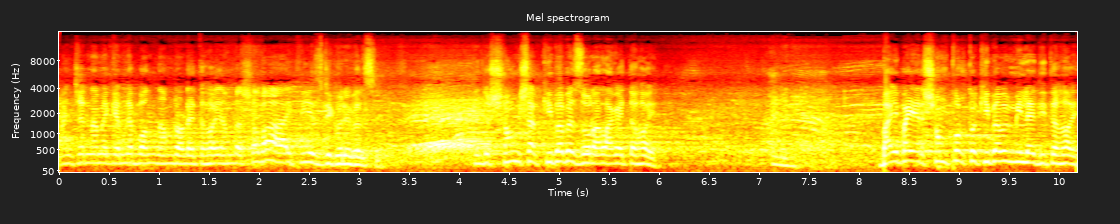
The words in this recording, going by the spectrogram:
মানুষের নামে কেমনে বদনাম রটাইতে হয় আমরা? সবাই পিএইচডি করে ফেলছি। কিন্তু সংসার কীভাবে জোড়া লাগাইতে হয়। ভাই ভাইয়ের সম্পর্ক কীভাবে মিলাই দিতে হয়?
